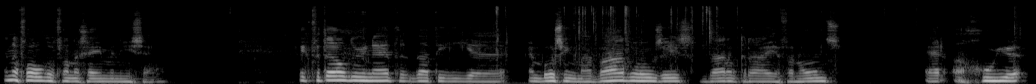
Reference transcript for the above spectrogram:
En een folder van de Gemini zelf. Ik vertelde u net dat die uh, embossing maar waardeloos is. Daarom krijg je van ons er een goede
